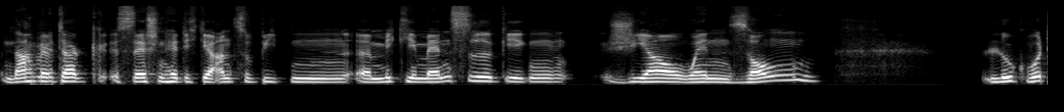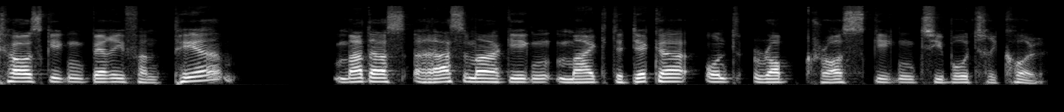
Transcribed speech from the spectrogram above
Nachmittag-Session hätte ich dir anzubieten, äh, Mickey Menzel gegen Jiao Wenzong, Luke Woodhouse gegen Barry van Peer, Madas Rasma gegen Mike de Decker und Rob Cross gegen Thibaut Tricol.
